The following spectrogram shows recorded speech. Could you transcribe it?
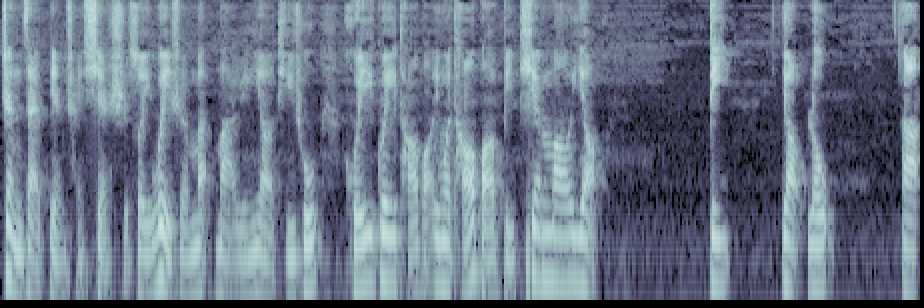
正在变成现实，所以为什么马云要提出回归淘宝？因为淘宝比天猫要低，要 low 啊。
